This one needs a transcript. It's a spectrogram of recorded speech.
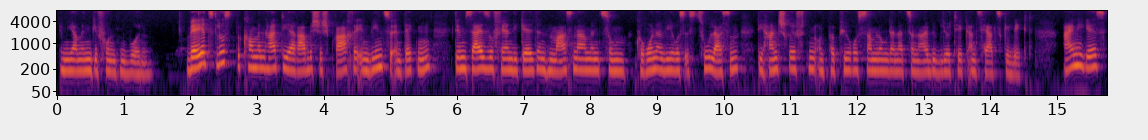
im Jemen gefunden wurden. Wer jetzt Lust bekommen hat, die arabische Sprache in Wien zu entdecken, dem sei, sofern die geltenden Maßnahmen zum Coronavirus es zulassen, die Handschriften und Papyrussammlung der Nationalbibliothek ans Herz gelegt. Einiges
